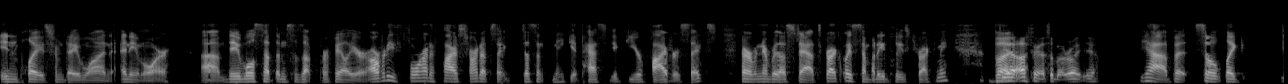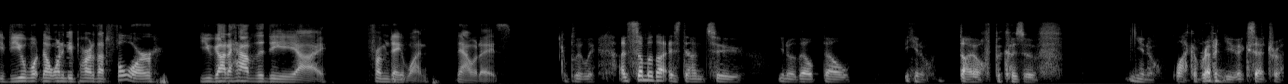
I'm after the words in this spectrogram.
in place from day one anymore. Um, they will set themselves up for failure. Already four out of five startups like doesn't make it past year five or six. If I remember those stats correctly, somebody please correct me. But yeah, I think that's about right. Yeah. Yeah, but so like if you don't want to be part of that four, you got to have the DEI from day one nowadays. completely. And some of that is down to, you know, they'll they'll, you know, die off because of, you know, lack of revenue, etc.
